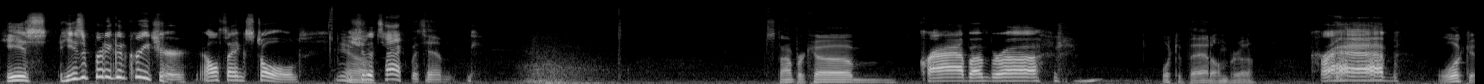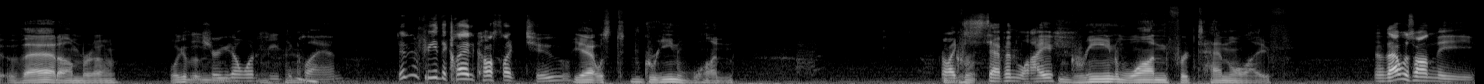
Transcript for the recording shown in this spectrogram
he's he's a pretty good creature, all things told. yeah, You should attack with him. Stomper Cub. Crab, Umbra, Look at that Umbra. crab. Look at that Umbra. Look at the. You sure you don't want to feed the mm-hmm. clan? Didn't feed the clan cost like two Yeah, it was t- green one. for like Gr- seven life? Green one for ten life. Now that was on the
